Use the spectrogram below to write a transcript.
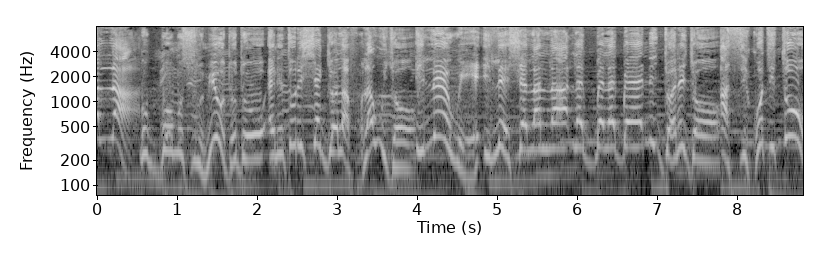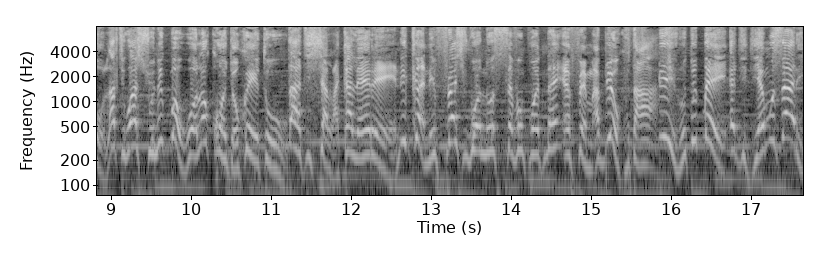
allah. Gbogbo mùsùlùmí òdodo ẹni tó rí ṣẹ́gi ọlá fún láwùjọ. Iléèwé iléeṣẹ́ ńláńlá lẹ́gbẹ́lẹ́gbẹ́ níjọ níjọ. Àsìkò ti tó láti wá ṣonígbọ̀wọ́ ọlọ́kan ọ̀jọ̀kan ètò tá a ti ṣàlàkalẹ̀ rẹ̀ níkànnì fresh one oh seven point nine fm abẹ́òkúta. Bí ìrún pípé ẹ̀dìdì ẹ̀ músàrì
